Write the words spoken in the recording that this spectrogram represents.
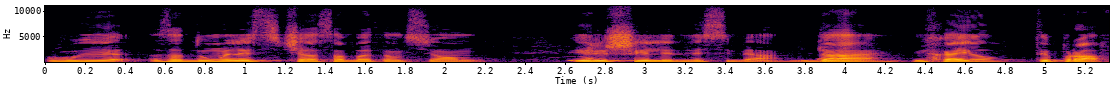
вы задумались сейчас об этом всем и решили для себя, да, Михаил, ты прав.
